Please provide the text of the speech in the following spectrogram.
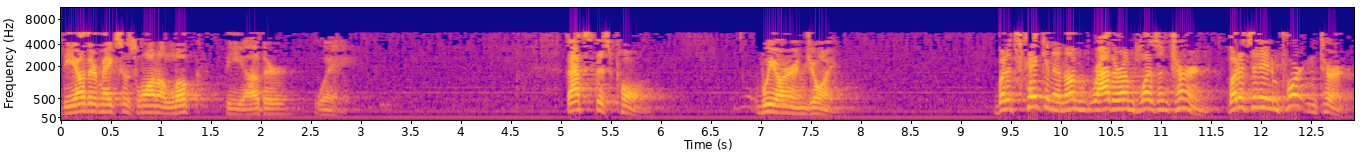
the other makes us want to look the other way. That's this poem we are enjoying. But it's taken a un- rather unpleasant turn. But it's an important turn.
